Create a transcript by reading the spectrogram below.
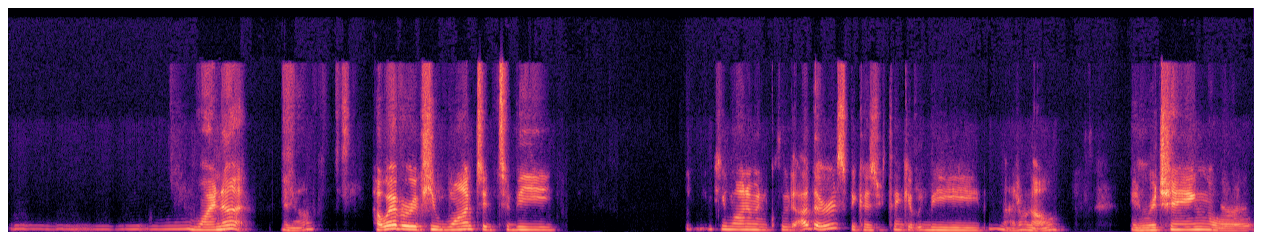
why not? You know. However, if you wanted to be, if you want to include others because you think it would be, I don't know, enriching or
